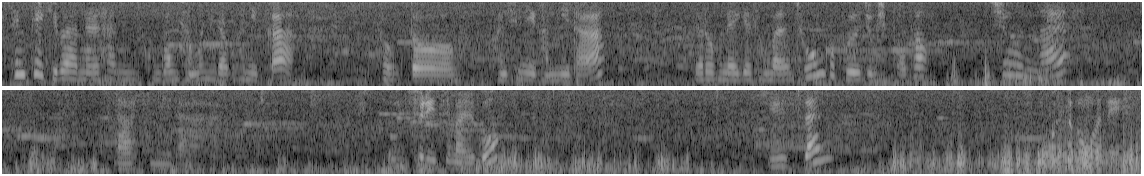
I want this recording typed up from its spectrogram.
생태 기반을 한 공공 정원이라고 하니까 더욱더 관심이 갑니다. 여러분에게 정말 좋은 거 보여주고 싶어서 추운 날 나왔습니다. 움츠리지 말고 일산 호수공원에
